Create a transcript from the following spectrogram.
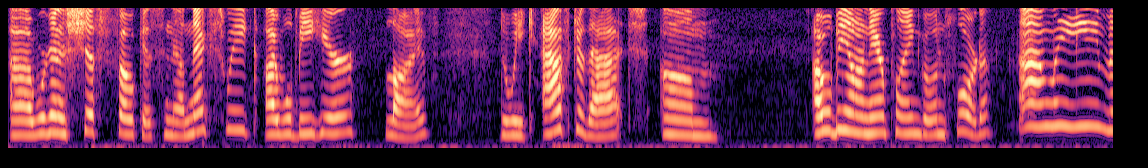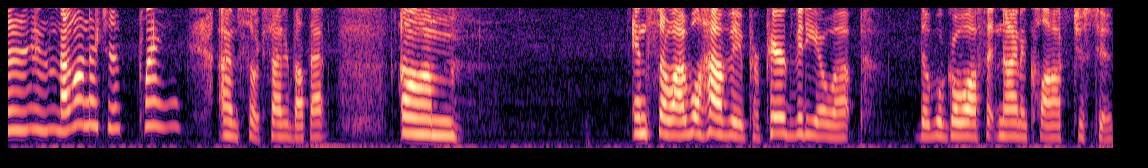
uh, we're going to shift focus. Now, next week, I will be here live. The week after that, um, I will be on an airplane going to Florida. I'm leaving on a plane. I'm so excited about that. Um, and so I will have a prepared video up that will go off at 9 o'clock just to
